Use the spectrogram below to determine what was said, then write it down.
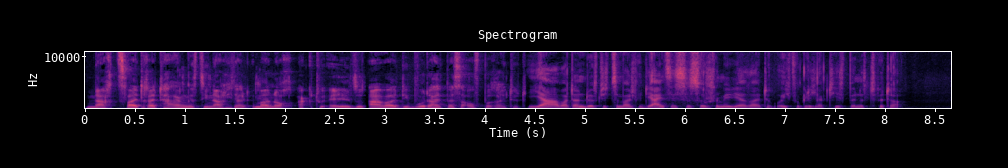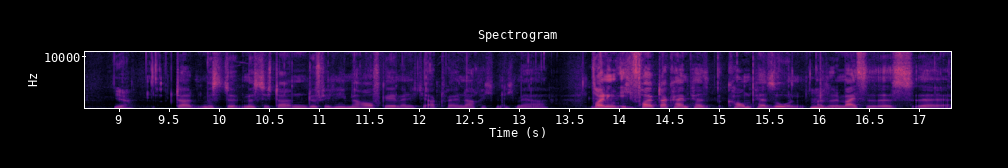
nach zwei, drei Tagen ist die Nachricht halt immer noch aktuell, so, aber die wurde halt besser aufbereitet. Ja, aber dann dürfte ich zum Beispiel, die einzige Social-Media-Seite, wo ich wirklich aktiv bin, ist Twitter. Ja. Da müsste, müsste ich dann, dürfte ich nicht mehr raufgehen, wenn ich die aktuellen Nachrichten nicht mehr. Vor allen Dingen, ich folge da kein, kaum Personen. Also die meiste ist äh,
